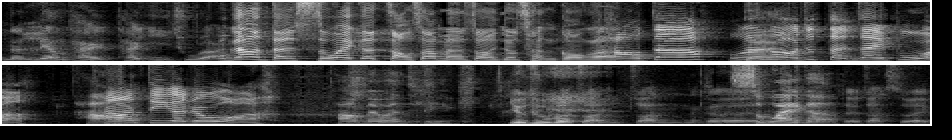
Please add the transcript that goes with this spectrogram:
能量太太溢出来。我刚刚等 Swag 找上门的时候你就成功了。好的，我跟你说我就等这一步了。好。台湾第一个就是我了。好，没问题。YouTube 转转那个 Swag。对，转 Swag。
